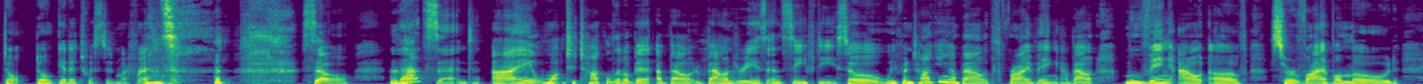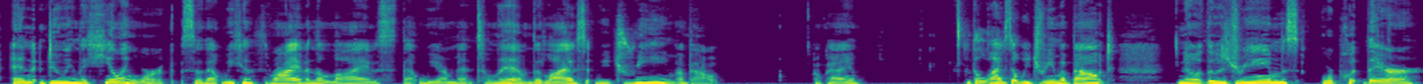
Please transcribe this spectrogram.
Don't, don't get it twisted, my friends. so that said, I want to talk a little bit about boundaries and safety. So we've been talking about thriving, about moving out of survival mode and doing the healing work so that we can thrive in the lives that we are meant to live, the lives that we dream about. Okay. The lives that we dream about, you know, those dreams were put there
